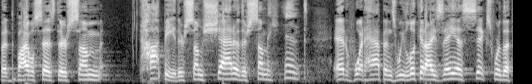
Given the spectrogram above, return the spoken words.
But the Bible says there's some copy, there's some shadow, there's some hint at what happens. We look at Isaiah 6, where the,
